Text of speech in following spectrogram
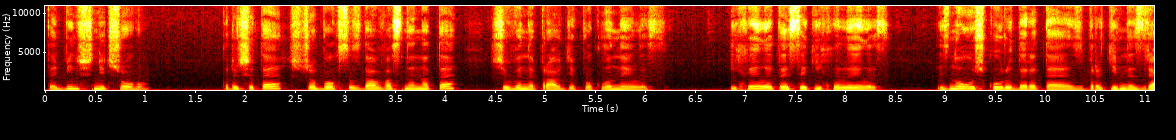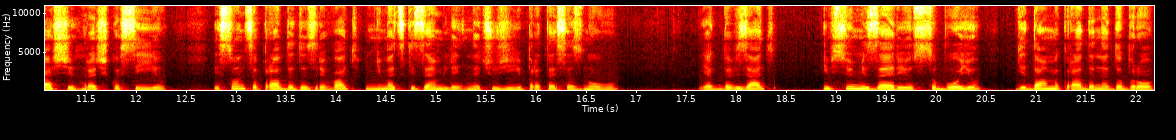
та більш нічого. Кричите, що Бог создав вас не на те, що ви неправді поклонились, і хилитесь, як і хилились, і знову шкуру дерете з братів незрящих гречкосіїв, і сонце правди дозрівать німецькі землі не чужії претеся знову. Якби взять і всю мізерію з собою дідами крадене добро,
